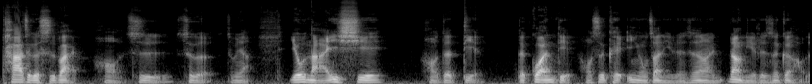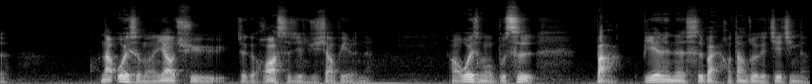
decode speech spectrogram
他这个失败？好，是这个怎么样？有哪一些好的点的观点，好是可以应用在你人生上，让你人生更好的？那为什么要去这个花时间去笑别人呢？好，为什么不是把别人的失败好当做一个借鉴呢？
